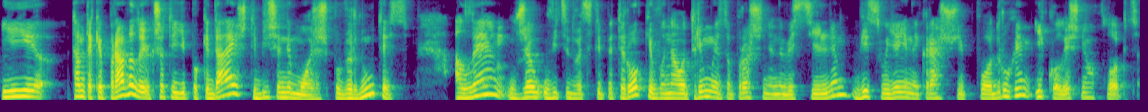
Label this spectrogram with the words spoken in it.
І там таке правило: якщо ти її покидаєш, ти більше не можеш повернутись. Але вже у віці 25 років вона отримує запрошення на весілля від своєї найкращої подруги і колишнього хлопця.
